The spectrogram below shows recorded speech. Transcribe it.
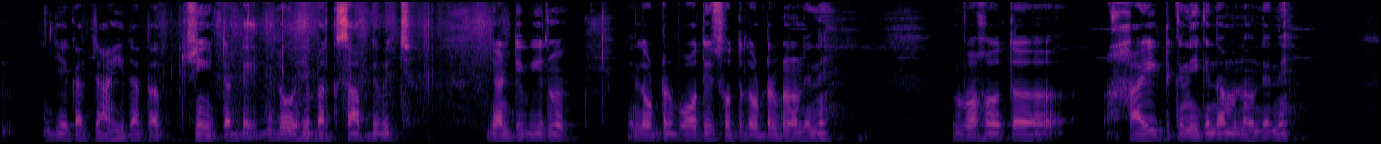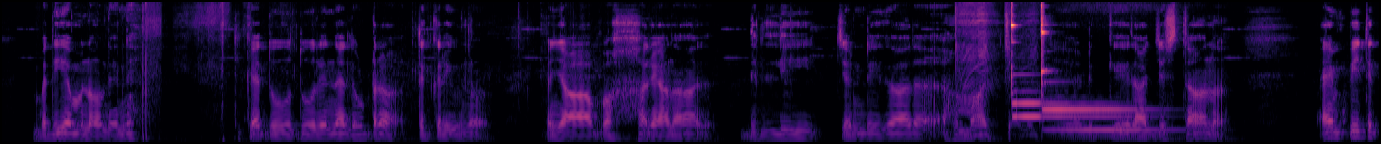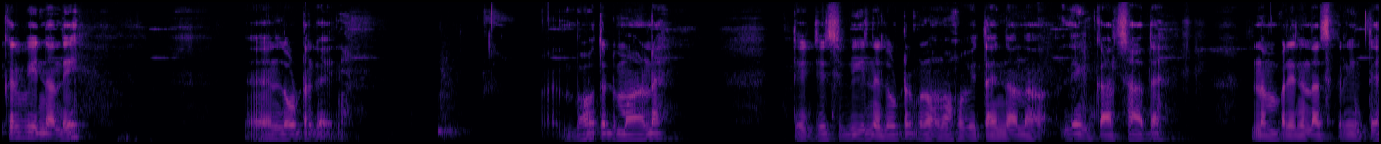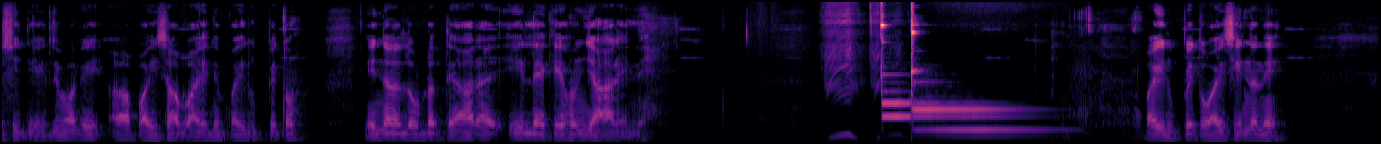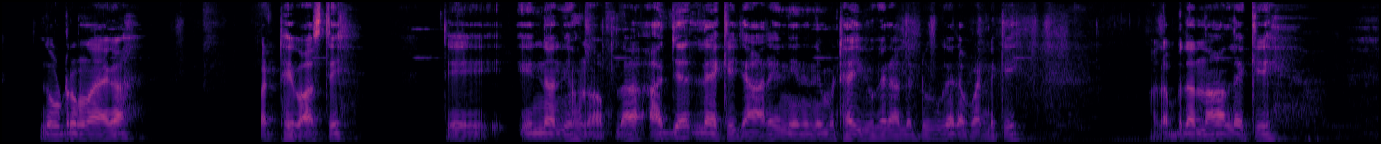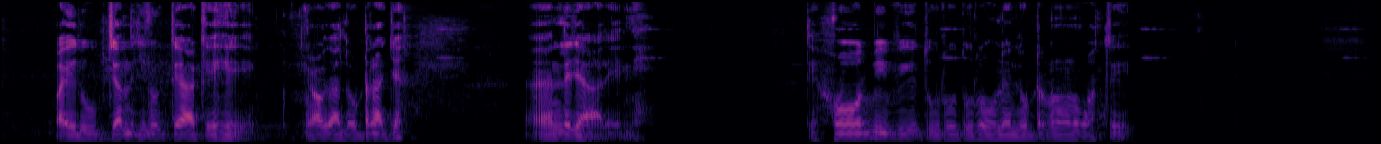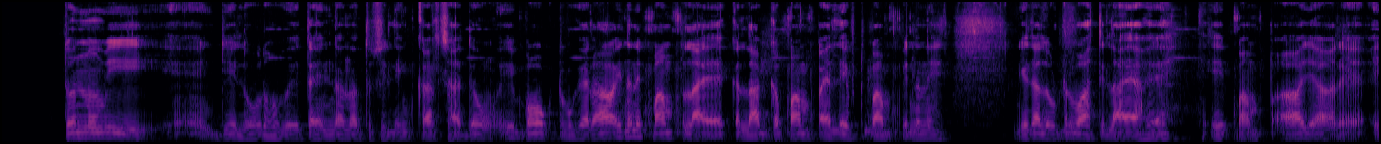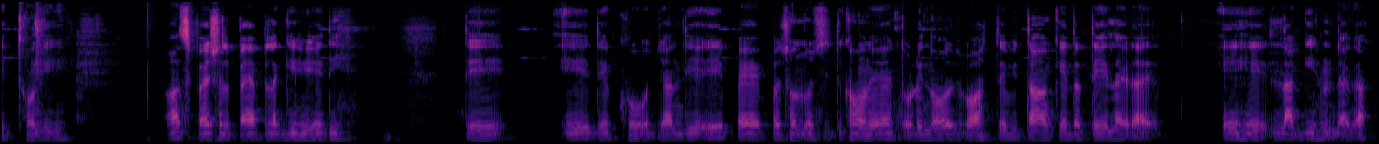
ਜੇਕਰ ਚਾਹੀਦਾ ਤਾਂ ਤੁਸੀਂ ਢੱਡੇ ਮਿਲੋ ਇਹ ਵਰਕਸ਼ਾਪ ਦੇ ਵਿੱਚ ਜਾਂਟੀ ਵੀਰ ਨੂੰ। ਇਹ ਲੋਡਰ ਬਹੁਤ ਹੀ ਸ਼ੁੱਧ ਲੋਡਰ ਬਣਾਉਂਦੇ ਨੇ। ਬਹੁਤ ਹਾਈ ਟੈਕਨੀਕ ਨਾਲ ਬਣਾਉਂਦੇ ਨੇ। ਵਧੀਆ ਬਣਾਉਂਦੇ ਨੇ। ਠੀਕ ਹੈ ਦੂਰ ਦੂਰ ਇਹਨਾਂ ਲੋਡਰ ਤਕਰੀਬਨ ਪੰਜਾਬ, ਹਰਿਆਣਾ, ਦਿੱਲੀ, ਚੰਡੀਗੜ੍ਹ, ਹਿਮਾਚਲ ਕੇ ਰਾਜਸਥਾਨ ਐਮਪੀ ਤੱਕ ਵੀ ਇਹਨਾਂ ਦੇ ਲੋਡਰ ਗਏ ਨੇ। ਬਹੁਤ ਡਿਮਾਂਡ ਹੈ ਤੇ ਜਿਸ ਵੀਰ ਨੇ ਲੋਡਰ ਬਣਾਉਣਾ ਹੋਵੇ ਤਾਂ ਇਹਨਾਂ ਨਾਲ ਲਿੰਕ ਕਰ ਸਕਦਾ ਨੰਬਰ ਇਹਨਾਂ ਦਾ ਸਕਰੀਨ ਤੇ ਅਸੀਂ ਦੇ ਦੇਵਾਂਗੇ। ਆ ਭਾਈ ਸਾਹਿਬ ਆਏ ਨੇ ਭਾਈ ਰੁਪਏ ਤੋਂ। ਇਹਨਾਂ ਦਾ ਲੋਡਰ ਤਿਆਰ ਹੈ, ਇਹ ਲੈ ਕੇ ਹੁਣ ਜਾ ਰਹੇ ਨੇ। ਭਾਈ ਰੁਪਏ ਤੋਂ ਆਏ ਸੀ ਇਹਨਾਂ ਨੇ। ਲੋਡਰ ਬਣਾਇਆ ਹੈਗਾ। ਪੱਠੇ ਵਾਸਤੇ ਅਤੇ ਇਹਨਾਂ ਨੇ ਹੁਣ ਆਪਣਾ ਅੱਜ ਲੈ ਕੇ ਜਾ ਰਹੇ ਨੇ, ਇਹਨਾਂ ਨੇ ਮਠਾਈ ਵਗੈਰਾ, ਲੱਡੂ ਵਗੈਰਾ ਵੰਡ ਕੇ ਰੱਬ ਦਾ ਨਾਂ ਲੈ ਕੇ ਭਾਈ ਰੂਪਚੰਦ ਜੀ ਨੂੰ ਧਿਆ ਕੇ ਇਹ ਆਪਦਾ ਲੋਡਰ ਅੱਜ ਲਿਜਾ ਰਹੇ ਨੇ। ਅਤੇ ਹੋਰ ਵੀ ਵੀਰ ਦੂਰੋਂ ਦੂਰੋਂ ਉਹਨੇ ਲੋਡਰ ਬਣਾਉਣ ਵਾਸਤੇ ਤੁਹਾਨੂੰ ਵੀ ਜੇ ਲੋੜ ਹੋਵੇ ਤਾਂ ਇਹਨਾਂ ਨਾਲ ਤੁਸੀਂ ਲਿੰਕ ਕਰ ਸਕਦੇ ਹੋ। ਇਹ ਬੋਕਟ ਵਗੈਰਾ, ਇਹਨਾਂ ਨੇ ਪੰਪ ਲਾਇਆ ਇੱਕ, ਅਲੱਗ ਪੰਪ ਹੈ ਲਿਫਟ ਪੰਪ ਇਹਨਾਂ ਨੇ, ਜਿਹੜਾ ਲੋਡਰ ਵਾਸਤੇ ਲਾਇਆ ਹੋਇਆ ਇਹ ਪੰਪ ਆ ਜਾ ਰਿਹਾ ਇੱਥੋਂ ਦੀ। ਆ ਸਪੈਸ਼ਲ ਪਾਈਪ ਲੱਗੀ ਹੋਈ ਇਹਦੀ। ਤੇ ਇਹ ਦੇਖੋ, ਜਾਂਦੀ ਹੈ, ਇਹ ਪੈਪ ਤੁਹਾਨੂੰ ਅਸੀਂ ਦਿਖਾਉਣੇ ਆ। ਤੁਹਾਡੀ ਨੌਲੇਜ ਵਾਸਤੇ ਵੀ ਤਾਂ ਕਿ ਇਹਦਾ ਤੇਲ ਆ ਜਿਹੜਾ, ਇਹ ਲੱਗ ਹੀ ਹੁੰਦਾ ਹੈਗਾ।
